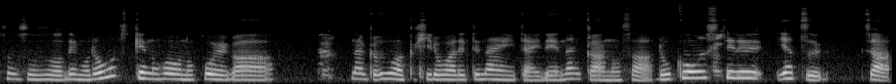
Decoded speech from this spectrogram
そうそうそう。でもロボスケの方の声がなんかうまく拾われてないみたいでなんかあのさ録音してるやつさ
